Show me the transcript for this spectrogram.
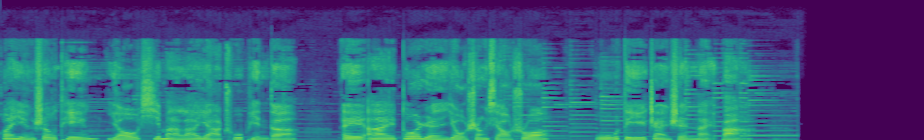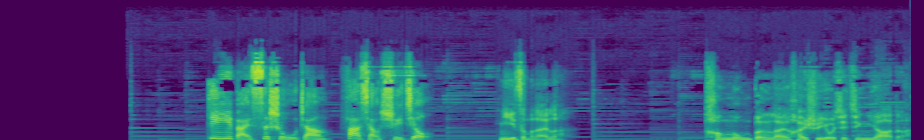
欢迎收听由喜马拉雅出品的 AI 多人有声小说《无敌战神奶爸》第一百四十五章发小叙旧。你怎么来了？唐龙本来还是有些惊讶的，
